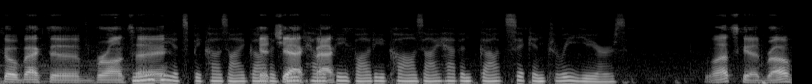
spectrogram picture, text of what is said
Let's go back to Bronte. Maybe it's because I got Get a good Jack back. healthy body cause I haven't got sick in three years. Well, that's good, bro.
